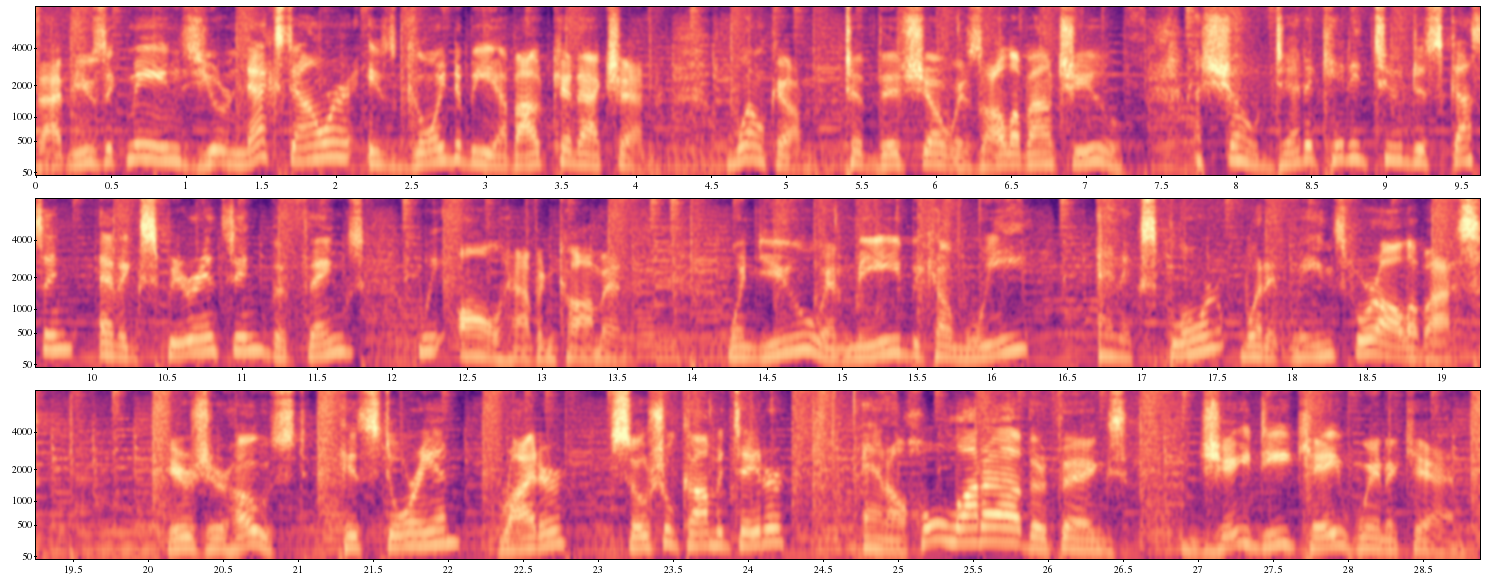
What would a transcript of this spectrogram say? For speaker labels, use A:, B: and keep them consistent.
A: That music means your next hour is going to be about connection. Welcome to This Show is All About You, a show dedicated to discussing and experiencing the things we all have in common. When you and me become we explore what it means for all of us. Here's your host, historian, writer, social commentator, and a whole lot of other things, JDK Wyneken.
